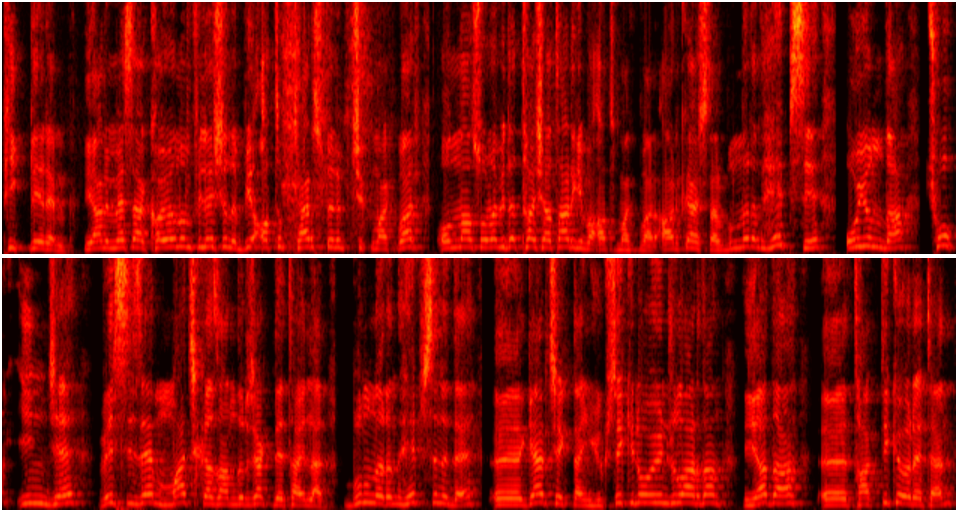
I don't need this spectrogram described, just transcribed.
piklerim? Ederim. Yani mesela Kayo'nun flash'ını bir atıp ters dönüp çıkmak var. Ondan sonra bir de taş atar gibi atmak var. Arkadaşlar bunların hepsi oyunda çok ince ve size maç kazandıracak detaylar. Bunların hepsini de e, gerçekten yüksek ilo oyunculardan ya da e, taktik öğreten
